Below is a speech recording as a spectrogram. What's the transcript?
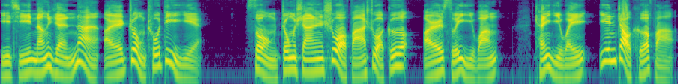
以其能忍难而众出地也。宋中山朔伐朔歌，而遂以亡。臣以为燕赵可法，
